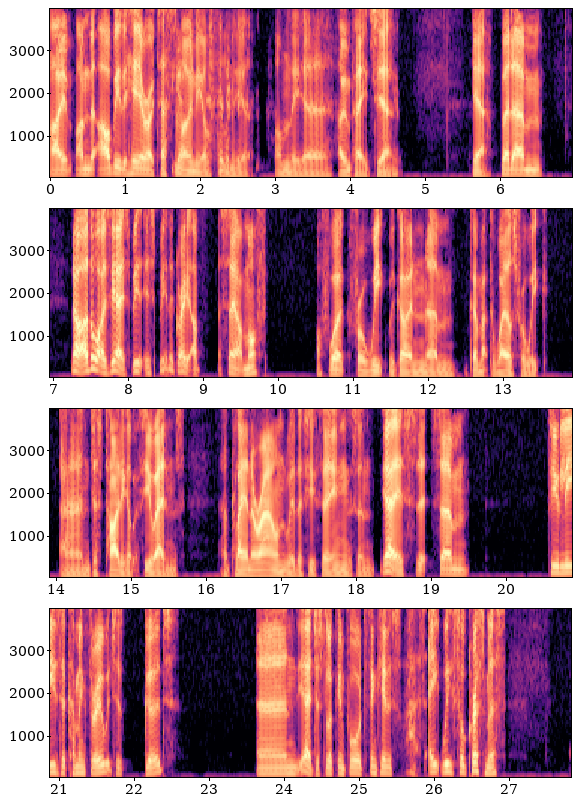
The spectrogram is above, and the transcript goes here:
I, I'm the, I'll be the hero testimonial on the uh, on the uh, homepage. Yeah, Yeah. yeah. But um, no. Otherwise, yeah, it's been it's been a great. I say I'm off off work for a week. We're going um going back to Wales for a week and just tidying up a few ends and playing around with a few things. And yeah, it's it's um, a few leads are coming through, which is good. And yeah, just looking forward, thinking it's ah, it's eight weeks till Christmas,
